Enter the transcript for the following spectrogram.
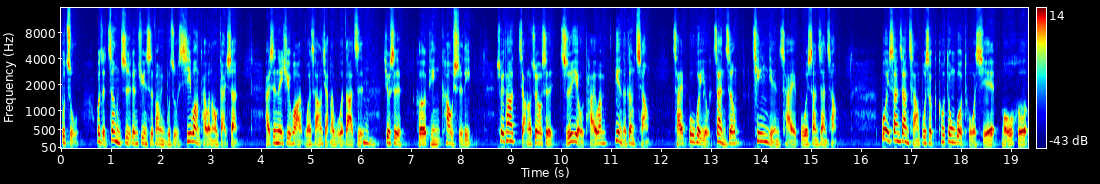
不足。或者政治跟军事方面不足，希望台湾能够改善，还是那句话，我常常讲的五个大字，就是和平靠实力。所以他讲到最后是，只有台湾变得更强，才不会有战争，青年才不会上战场。不会上战场，不是通过妥协、谋和、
